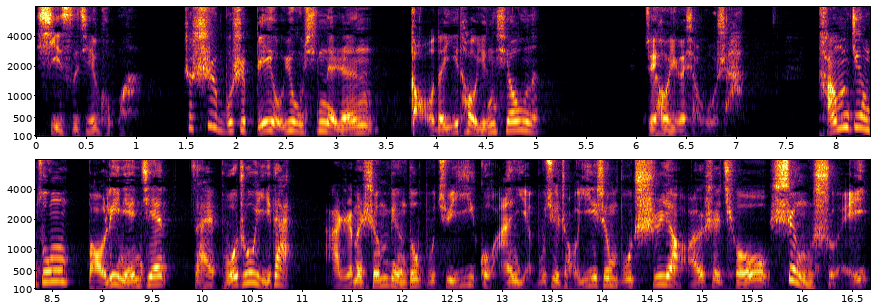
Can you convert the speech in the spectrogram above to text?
细思极恐啊！这是不是别有用心的人搞的一套营销呢？最后一个小故事啊。唐敬宗宝历年间，在亳州一带啊，人们生病都不去医馆，也不去找医生，不吃药，而是求圣水。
